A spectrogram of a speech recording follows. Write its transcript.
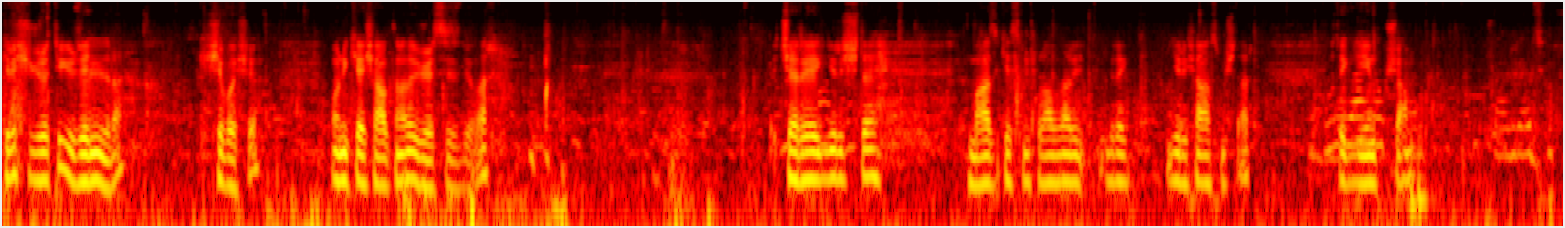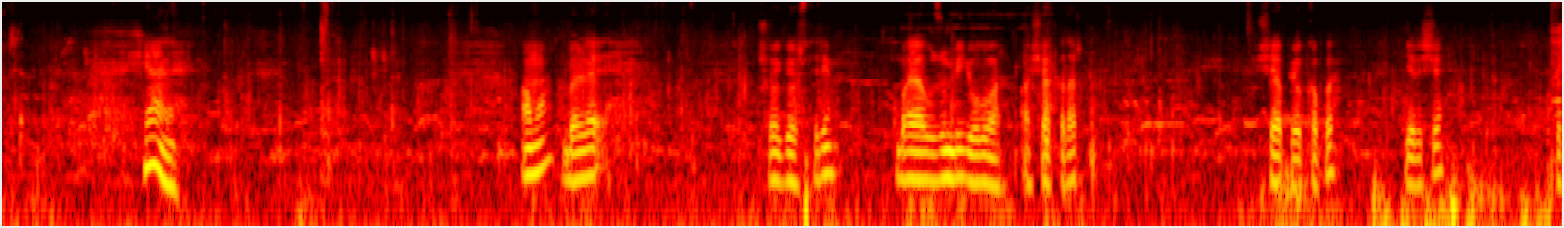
Giriş ücreti 150 lira. Kişi başı. 12 yaş altına da ücretsiz diyorlar. İçeriye girişte bazı kesin kurallar direkt girişe asmışlar. İşte giyim kuşam. Yani ama böyle Şöyle göstereyim. Bayağı uzun bir yolu var aşağı kadar. Şey yapıyor kapı girişi.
